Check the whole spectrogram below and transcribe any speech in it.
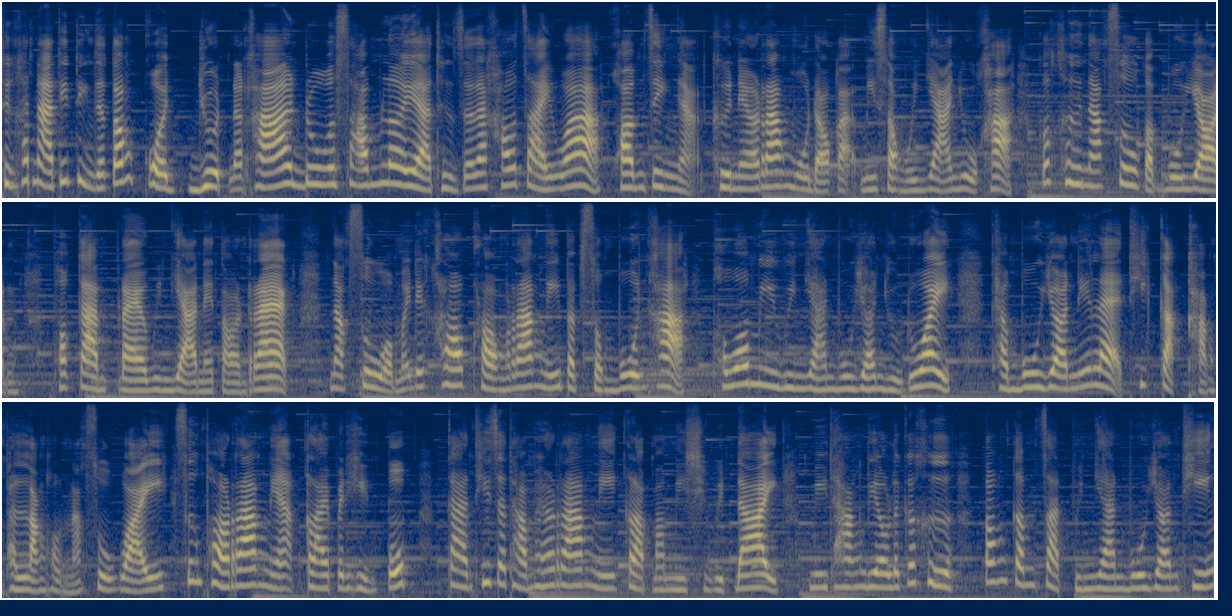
ถึงขนาดที่ติ่งจะต้องกดหยุดนะคะ ดูซ้ำเลยอะ่ะถึงจะได้เข้าใจว่าความจริงอะ่ะคือในร่างมูด็อกอะ่ะมีสองวิญญาณอยู่ค่ะ ก็คือนักสู้กับบูยอน เพราะการแปลวิญญาณในตอนแรก นักสู้ไม่ได้ครอบครองร่างนี้แบบสมบูรณ์ค่ะ เพราะว่ามีวิญญาณบูยอนอยู่ด้วยแถมบูยอนนี่แหละที่กักขังพลังของนักสู้ไว้ ซึ่งพอร่างเนี้ยกลายเป็นหินปุ๊บ การที่จะทำให้ร่างนี้กลับมามีชีวิตได้ มีทางเดียวเลยก็คือ ต้องกำจัดวิญญาณบูยอนทิ้ง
